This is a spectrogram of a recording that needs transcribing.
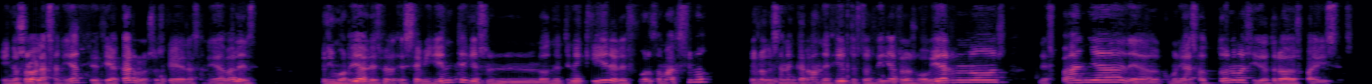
Y no solo la sanidad, que decía Carlos, es que la sanidad, ¿vale? Es primordial, es, evidente que es donde tiene que ir el esfuerzo máximo, es lo que se han encargado de decir todos estos días los gobiernos de España, de las comunidades autónomas y de otros países.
